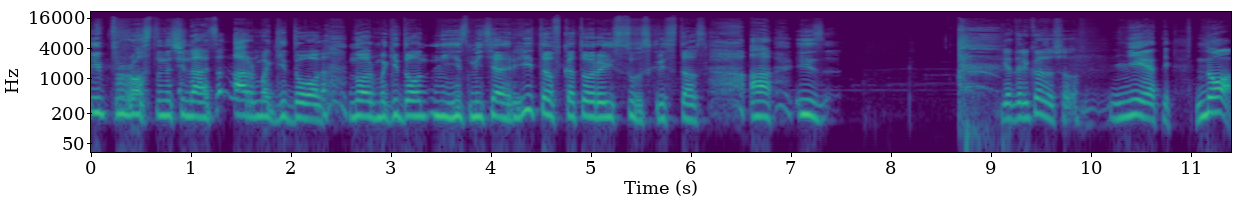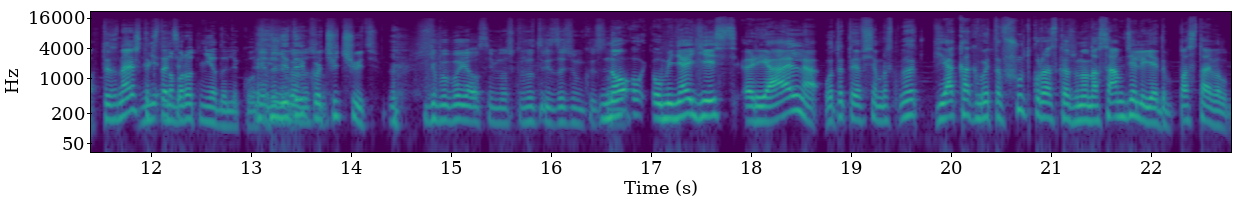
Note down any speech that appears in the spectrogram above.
И просто начинается Армагеддон. Но Армагеддон не из метеоритов, которые Иисус Христос, а из... Я далеко зашел? Нет, нет. Но, ты знаешь, ты, Не- кстати... Наоборот, недалеко. Недалеко, чуть-чуть. Я побоялся немножко внутри зажимку. Но у у меня есть реально, вот это я всем рассказываю, я как бы это в шутку рассказываю, но на самом деле я это поставил.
